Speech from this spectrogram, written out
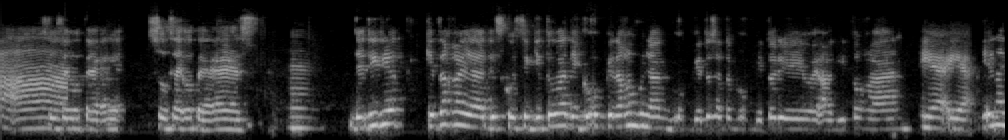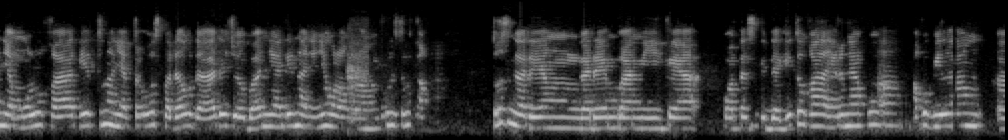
Ah. selesai UTS selesai UTS hmm. jadi dia kita kayak diskusi gitu lah di grup. Kita kan punya grup gitu satu grup gitu di WA gitu kan. Iya iya. Dia nanya mulu kan dia tuh nanya terus padahal udah ada jawabannya. Dia nanyanya ulang-ulang terus terus terus nggak ada yang nggak ada yang berani kayak protes gede gitu kan. Akhirnya aku uh. aku bilang e,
